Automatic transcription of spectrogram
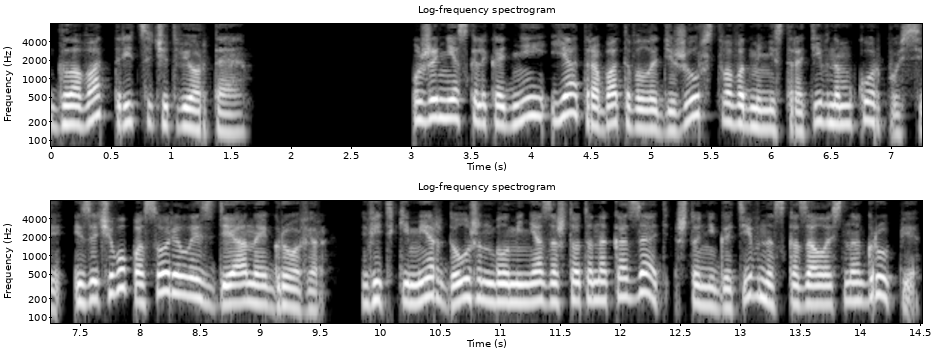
Глава 34. Уже несколько дней я отрабатывала дежурство в административном корпусе, из-за чего поссорилась с Дианой Гровер, ведь Кемер должен был меня за что-то наказать, что негативно сказалось на группе.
